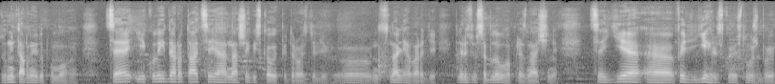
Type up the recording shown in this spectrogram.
з гуманітарною допомогою. Це і коли йде ротація наших військових підрозділів Національної гвардії, підрозділів особливого призначення. Це є е, єгельською службою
